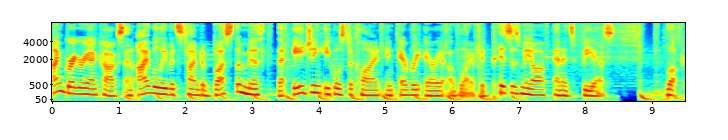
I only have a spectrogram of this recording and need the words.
I'm Gregory Anne Cox, and I believe it's time to bust the myth that aging equals decline in every area of life. It pisses me off, and it's BS. Look,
